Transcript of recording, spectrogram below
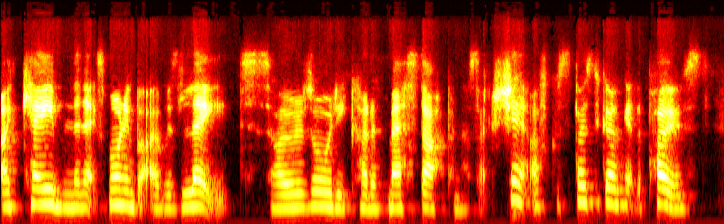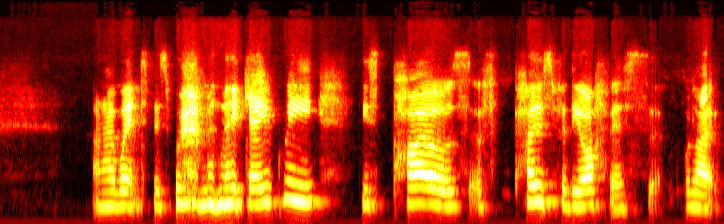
I came the next morning, but I was late, so I was already kind of messed up, and I was like, "Shit, I was supposed to go and get the post." And I went to this room, and they gave me these piles of post for the office that were like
